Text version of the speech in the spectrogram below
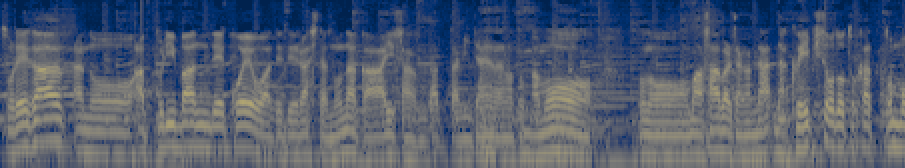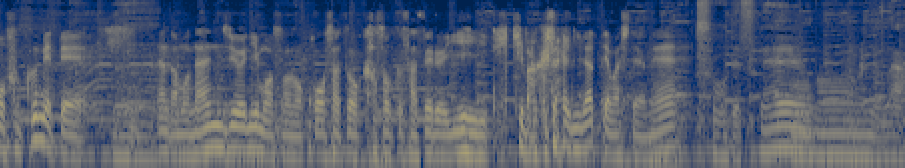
それが、あの、アプリ版で声を当ててらした野中愛さんだったみたいなのとかも、その、まあ、サーバルちゃんがな泣くエピソードとかとも含めて、なんかもう何重にもその考察を加速させるいい起爆剤になってましたよね。そうですね、もうなも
